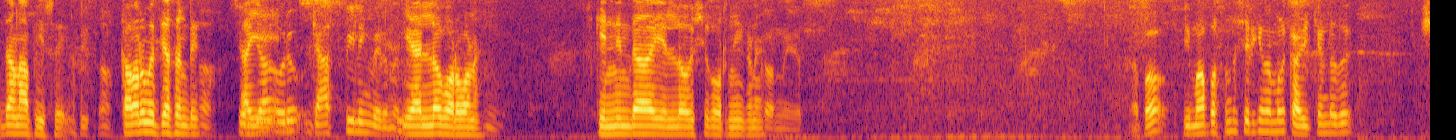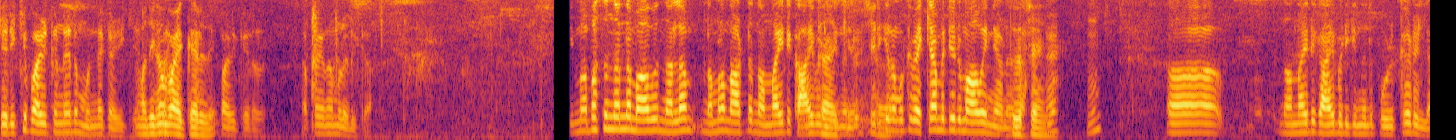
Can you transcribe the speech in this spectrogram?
ഇതാണ് ആ പീസ് കളർ വ്യത്യാസമുണ്ട്. ഒരു ഗ്യാസ് ഫീലിംഗ് വരുന്നത് യെല്ലോ കുറവാണ്. സ്കിന്നിന്റെ യെല്ലോ ഇഷ്യൂ കുറഞ്ഞിരിക്കണേ. അപ്പോൾ ഹിമാപസന്ത് ശരിക്കും നമ്മൾ കഴിക്കേണ്ടത് ശരിക്കും പഴുക്കുന്നതിന് മുന്നേ കഴിക്കുക. അധികം പഴക്കരുത്. പഴുക്കരുത്. അപ്പോൾ നമ്മൾ എടുക്കുക ഹിമാ എന്ന് പറഞ്ഞ മാവ് നല്ല നമ്മുടെ നാട്ടിൽ നന്നായിട്ട് കായ് പിടിക്കുന്നുണ്ട്. ശരിക്കും നമുക്ക് വെക്കാൻ പറ്റിയ ഒരു മാവ് തന്നെയാണ് തീർച്ചയായും. നന്നായിട്ട് കായ് പിടിക്കുന്നുണ്ട്. പുഴുക്കേടില്ല.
